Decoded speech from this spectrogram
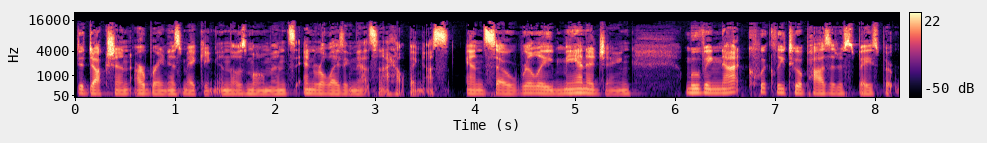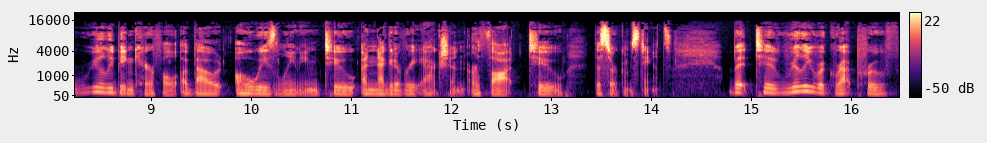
deduction our brain is making in those moments and realizing that's not helping us. And so really managing moving not quickly to a positive space, but really being careful about always leaning to a negative reaction or thought to the circumstance. But to really regret proof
